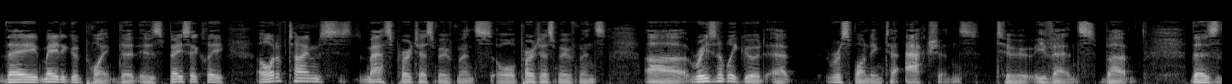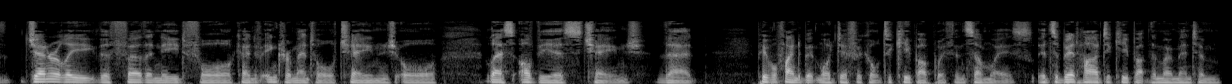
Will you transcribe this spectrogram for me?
they made a good point that is basically a lot of times mass protest movements or protest movements are reasonably good at responding to actions, to events, but there's generally the further need for kind of incremental change or less obvious change that people find a bit more difficult to keep up with in some ways. It's a bit hard to keep up the momentum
